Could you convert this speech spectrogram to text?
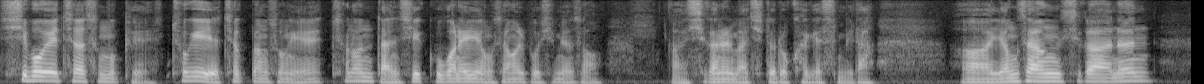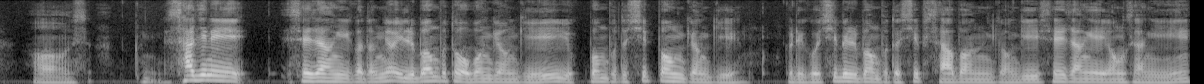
15회차 승무패 초기 예측 방송의 천원 단식 구간의 영상을 보시면서 어, 시간을 마치도록 하겠습니다. 어, 영상 시간은 어, 사진이 3장이거든요. 1번부터 5번 경기, 6번부터 10번 경기, 그리고 11번부터 14번 경기 3장의 영상이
